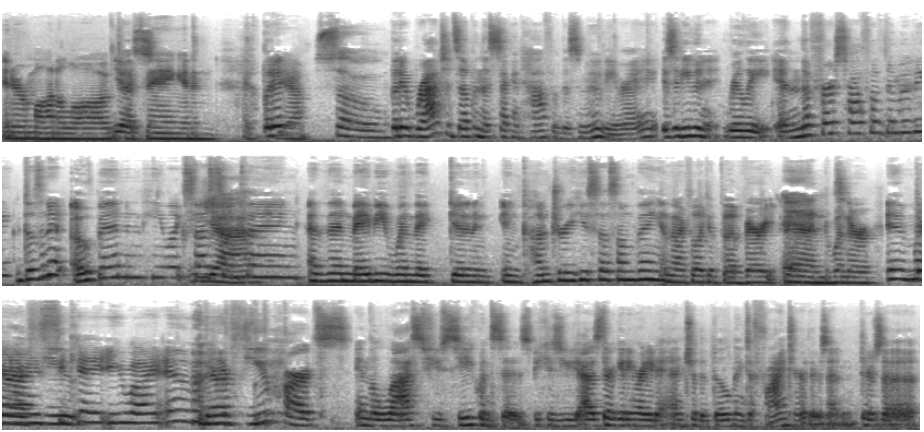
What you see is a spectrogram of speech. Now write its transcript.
inner monologue Yes. type thing. And But it yeah. So but it ratchets up in the second half of this movie, right? Is it even really in the first half of the movie? Doesn't it open and he like says Yeah. something? And then maybe when they get in in country he says something and then I feel like at the very end when they're M There are I a few- C K E Y M There are a few parts in the last few sequences because you, as they're getting ready to enter the building to find her, there's a there's a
